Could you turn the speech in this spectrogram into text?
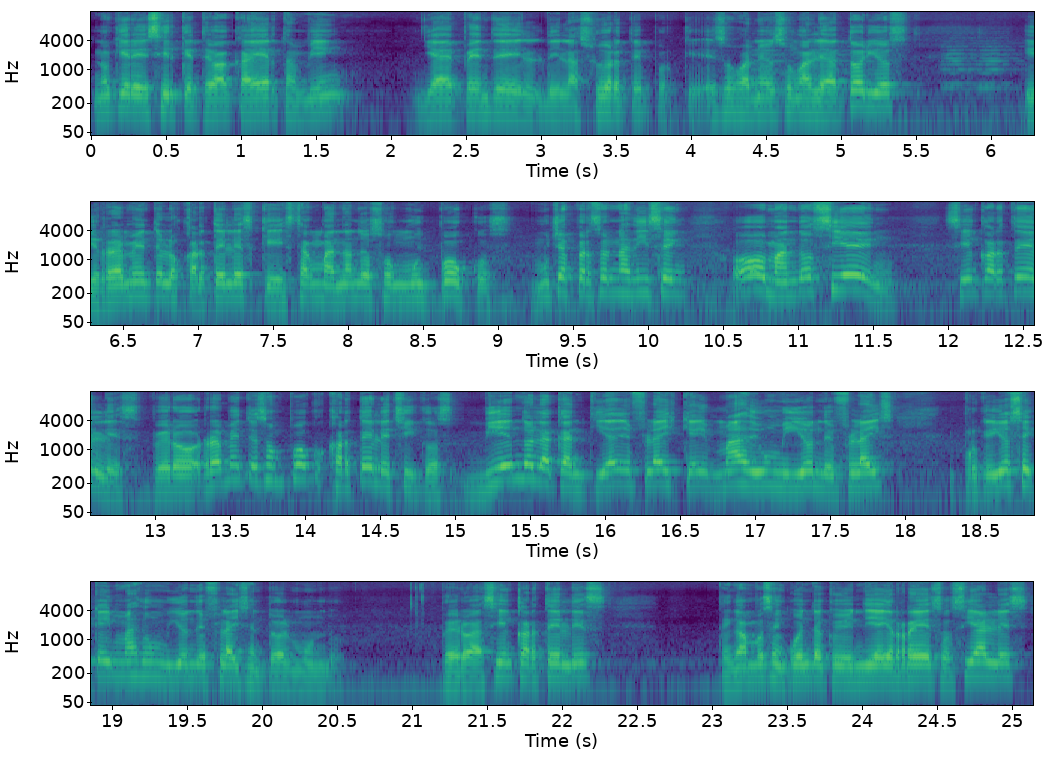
No quiere decir que te va a caer también, ya depende de, la suerte, porque esos baneos son aleatorios y realmente los carteles que están mandando son muy pocos. Muchas personas dicen, oh, mandó 100, 100 carteles, pero realmente son pocos carteles, chicos. Viendo la cantidad de flies que hay, más de un millón de flies, porque yo sé que hay más de un millón de flies en todo el mundo, pero a 100 carteles Tengamos en cuenta que hoy en día hay redes sociales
